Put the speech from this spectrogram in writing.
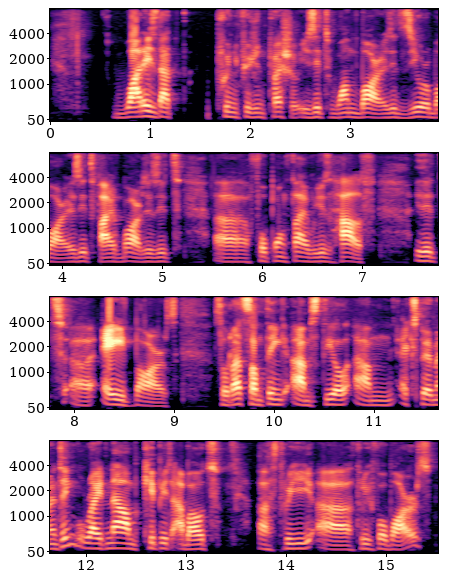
What is that pre-infusion pressure? Is it one bar? Is it zero bar? Is it five bars? Is it uh, 4.5, which is half? Is it uh, eight bars? So that's something I'm still um, experimenting. Right now, I'm keep it about uh, three, uh, three, four bars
